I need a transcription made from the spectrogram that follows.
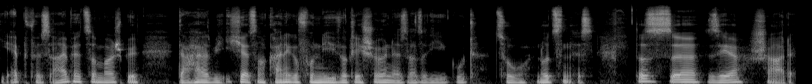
die App fürs iPad zum Beispiel, da habe ich jetzt noch keine gefunden, die wirklich schön ist, also die gut zu nutzen ist. Das ist äh, sehr schade.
